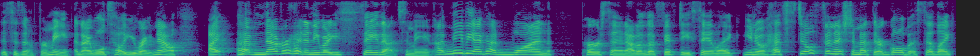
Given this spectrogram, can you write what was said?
this isn't for me. And I will tell you right now, I have never had anybody say that to me. Maybe I've had one person out of the 50 say, like, you know, have still finished and met their goal, but said, like,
